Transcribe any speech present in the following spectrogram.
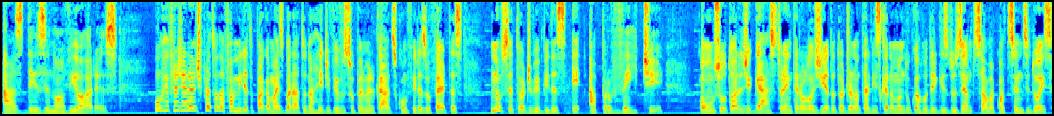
às 19 horas. O refrigerante para toda a família tu paga mais barato na Rede Vivo Supermercados. Confira as ofertas no setor de bebidas e aproveite. Consultório de Gastroenterologia, Dr. Jonathan Lisca, na Manduca Rodrigues 200, sala 402.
